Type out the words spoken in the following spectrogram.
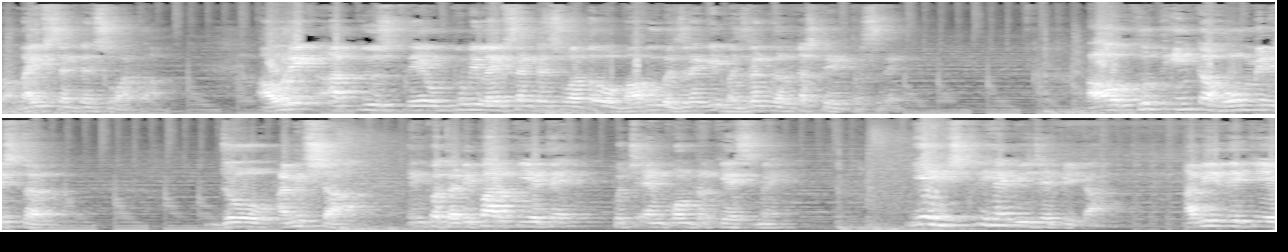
था लाइफ सेंटेंस हुआ था। और एक अक्यूज थे, उनको भी लाइफ सेंटेंस हुआ था, वो बाबू बजरंगी, बजरंग दल का स्टेट प्रेसिडेंट और खुद इनका होम मिनिस्टर जो अमित शाह इनको तड़ीपार किए थे कुछ एनकाउंटर केस में। ये हिस्ट्री है बीजेपी का। अभी देखिए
